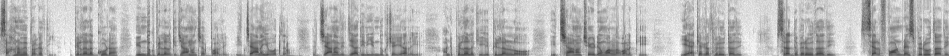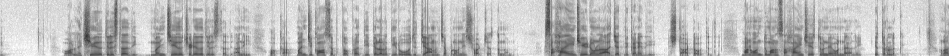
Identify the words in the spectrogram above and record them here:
సహనమే ప్రగతి. పిల్లలకు కూడా ఎందుకు పిల్లలకి ధ్యానం చెప్పాలి? ఈ ధ్యాన యువత ధ్యాన విద్యార్థిని ఎందుకు చేయాలి? అంటే పిల్లలకి పిల్లల్లో ఈ ధ్యానం చేయడం వల్ల వాళ్ళకి ఏకాగ్రత పెరుగుతుంది శ్రద్ధ పెరుగుతుంది సెల్ఫ్ కాన్ఫిడెన్స్ పెరుగుతుంది వాళ్ళ లక్ష్యం ఏదో తెలుస్తుంది మంచి ఏదో చెడేదో తెలుస్తుంది అని ఒక మంచి కాన్సెప్ట్తో ప్రతి పిల్లలకి రోజు ధ్యానం చెప్పడం అనేది స్టార్ట్ చేస్తున్నాను. సహాయం చేయడంలో ఆధ్యాత్మిక అనేది స్టార్ట్ అవుతుంది. మన వంతు మనం సహాయం చేస్తూనే ఉండాలి ఇతరులకి. అలా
